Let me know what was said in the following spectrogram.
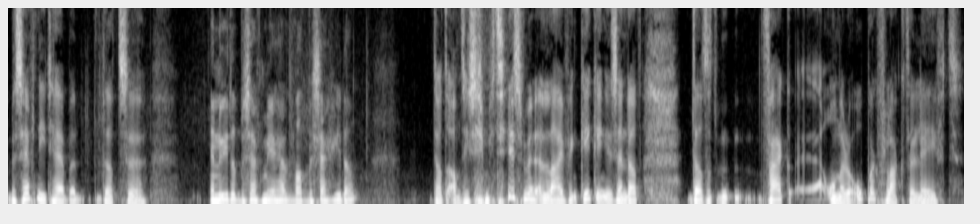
besef niet hebben. Dat ze... En nu je dat besef meer hebt, wat besef je dan? Dat antisemitisme live en kicking is. En dat, dat het vaak eh, onder de oppervlakte leeft.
